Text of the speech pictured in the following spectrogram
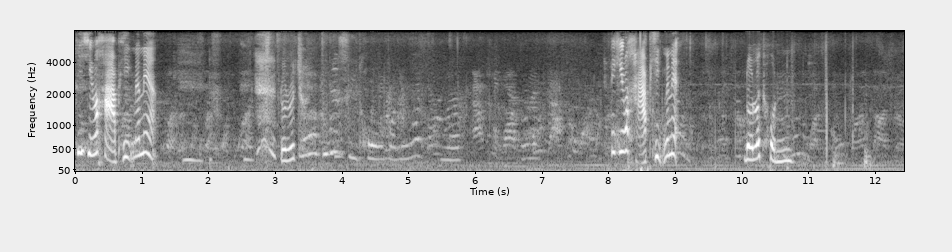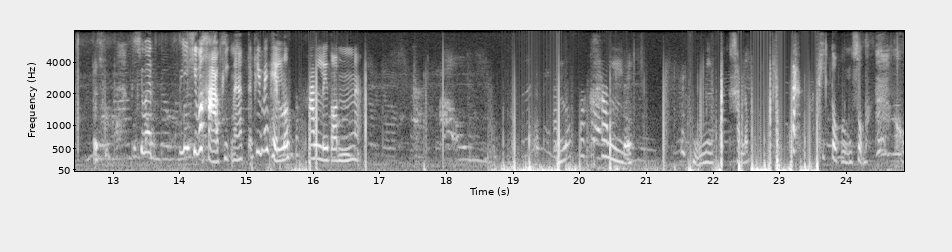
พี่คิดว่าขาพลิกนะเนี่ย โดนรถชน พี่คิดว่าขาพลิกนะเนี่ย โดนรถชนพี่คิดว่าพี่คิดว่าขาพลิกนะ แต่พี่ไม่เห็นรถสักคันเลยตอนนั้นน่ะเห็นรถสักคันเลยไม่เห็นมีสักคันแล้วพลิกตกหลุมศพโอ้โห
